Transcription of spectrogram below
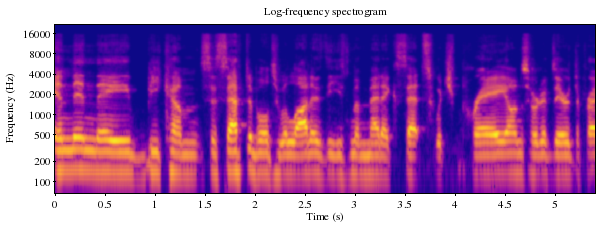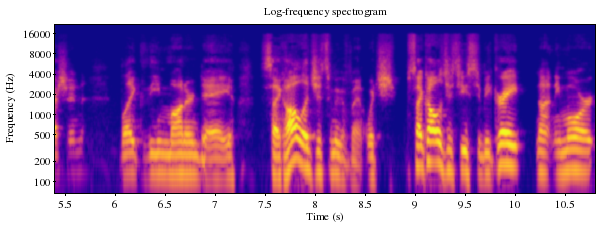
and then they become susceptible to a lot of these memetic sets which prey on sort of their depression like the modern day psychologist movement, which psychologists used to be great, not anymore.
